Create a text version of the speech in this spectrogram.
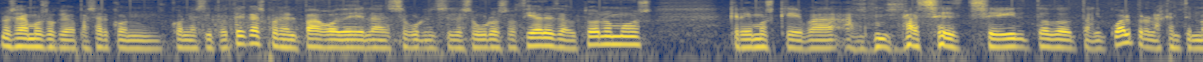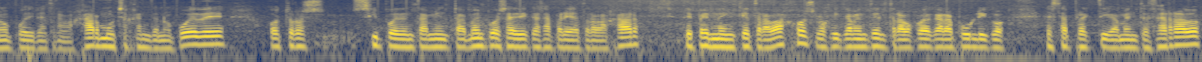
No sabemos lo que va a pasar con, con las hipotecas, con el pago de, las, de los seguros sociales de autónomos, creemos que va a, seguir todo tal cual, pero la gente no puede ir a trabajar, mucha gente no puede, otros sí pueden también, también puede salir de casa para ir a trabajar, depende en qué trabajos, lógicamente el trabajo de cara público está prácticamente cerrado,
